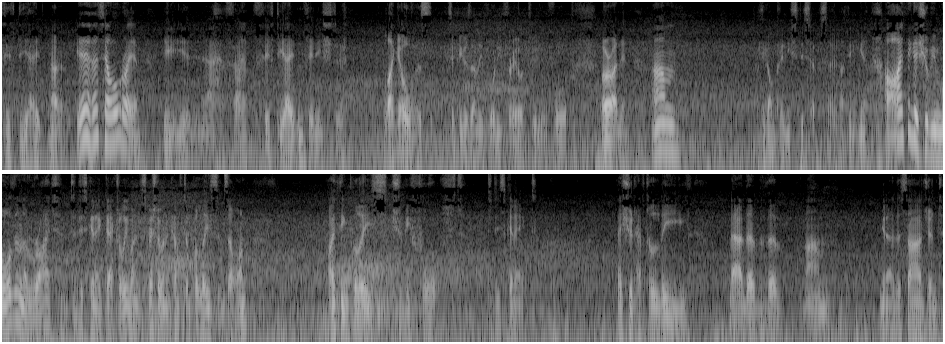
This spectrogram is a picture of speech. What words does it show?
58, no, yeah, that's how old I am. You, you, fat 58 and finished. like Elvis, except he was only 43 or 2 or 4. All right then. Um, I think I'm finished this episode. I think, yeah. I think it should be more than the right to disconnect, actually, when, especially when it comes to police and so on. I think police should be forced to disconnect. They should have to leave. Now, the, the um, you know, the sergeant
